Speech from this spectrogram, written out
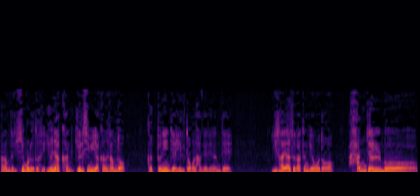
사람들이 힘을 얻어서 연약한 결심이 약한 사람도 걷더니 이제 일독을 하게 되는데 이사야서 같은 경우도 한 절 뭐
